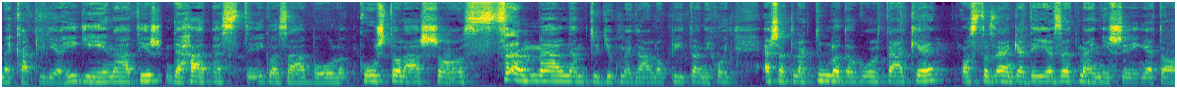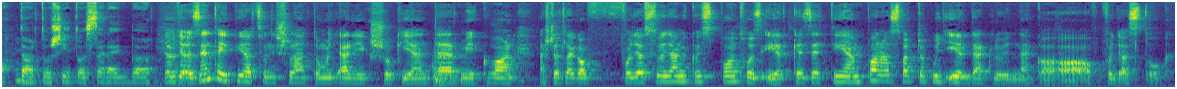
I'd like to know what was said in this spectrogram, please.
meg hát ugye a higiénát is, de hát ezt igazából kóstolással, szemmel nem tudjuk megállapítani, hogy esetleg túladagol pótolták-e azt az engedélyezett mennyiséget a tartósítószerekből. De ugye az entei piacon is látom, hogy elég sok ilyen termék van, esetleg a fogyasztóvédelmi központhoz érkezett ilyen panasz, vagy csak úgy érdeklődnek a, a fogyasztók?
